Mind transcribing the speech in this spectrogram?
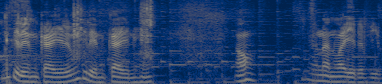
มึงสิเล่นไก่หรือมึงสิเล่นไก่นี่ เอ้าอันนั้นว่าเอเดบิว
